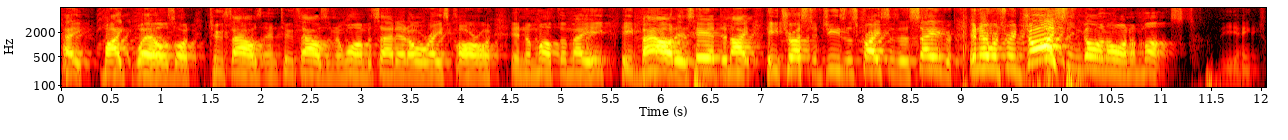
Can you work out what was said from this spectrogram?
hey, Mike Wells on 2000 in 2001 beside that old race car in the month of May, he, he bowed his head tonight. He trusted Jesus Christ as his Savior. And there was rejoicing going on amongst the angels.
